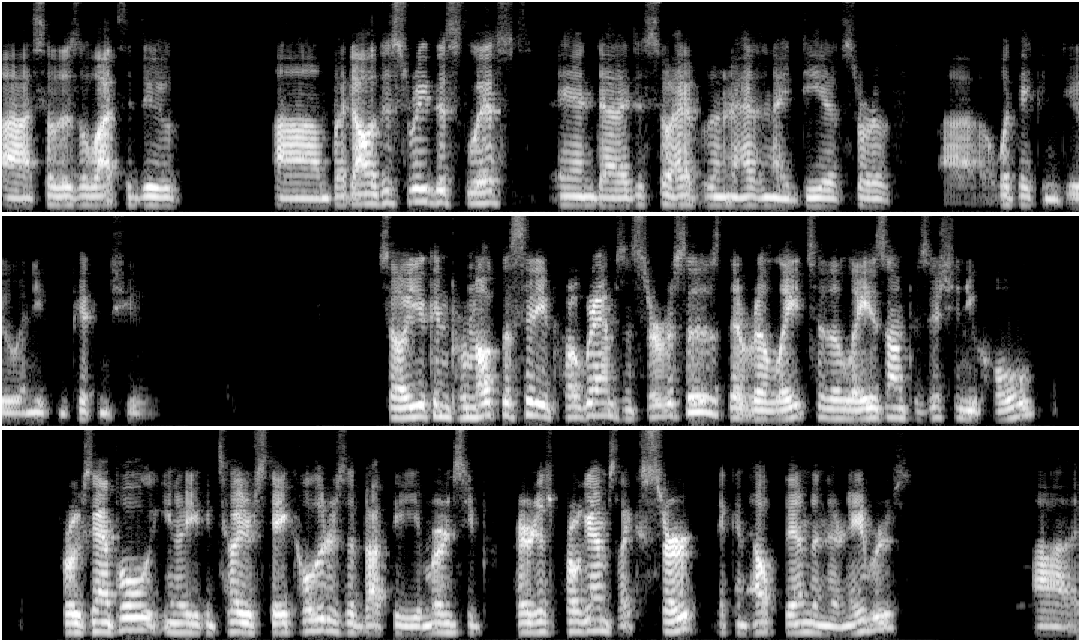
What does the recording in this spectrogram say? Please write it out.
uh, so there's a lot to do. Um, but I'll just read this list, and uh, just so everyone has an idea of sort of uh, what they can do, and you can pick and choose. So you can promote the city programs and services that relate to the liaison position you hold. For example, you know, you can tell your stakeholders about the emergency preparedness programs like CERT that can help them and their neighbors. Uh,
